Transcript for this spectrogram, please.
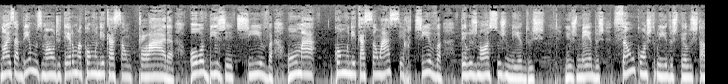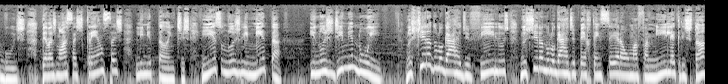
nós abrimos mão de ter uma comunicação clara, objetiva, uma comunicação assertiva pelos nossos medos. E os medos são construídos pelos tabus, pelas nossas crenças limitantes. E isso nos limita e nos diminui nos tira do lugar de filhos, nos tira no lugar de pertencer a uma família cristã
